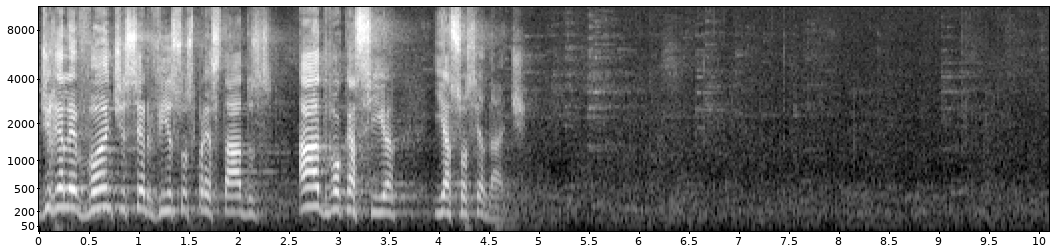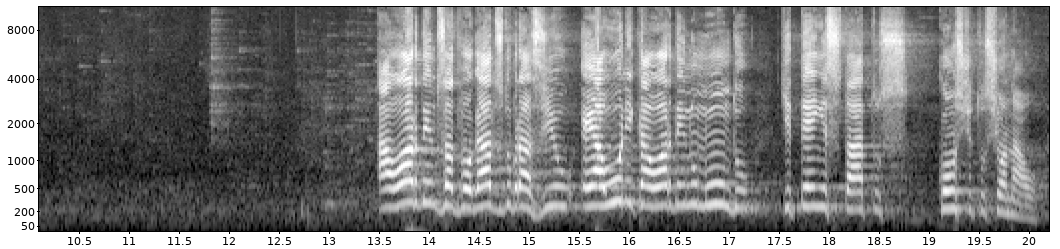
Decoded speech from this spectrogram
de relevantes serviços prestados à advocacia e à sociedade. A Ordem dos Advogados do Brasil é a única ordem no mundo que tem status constitucional.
